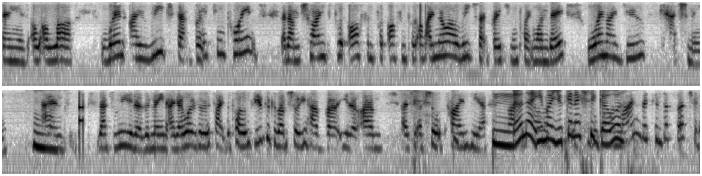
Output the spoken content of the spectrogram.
saying is, oh Allah, when I reach that breaking point that I'm trying to put off and put off and put off, I know I'll reach that breaking point one day. When I do, catch me. Hmm. And that's, that's really the, the main idea. I wanted to recite the poem for you because I'm sure you have, uh, you know, um, a, a short time here. No, But, uh, Naima, you can actually go online. They can just search it.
